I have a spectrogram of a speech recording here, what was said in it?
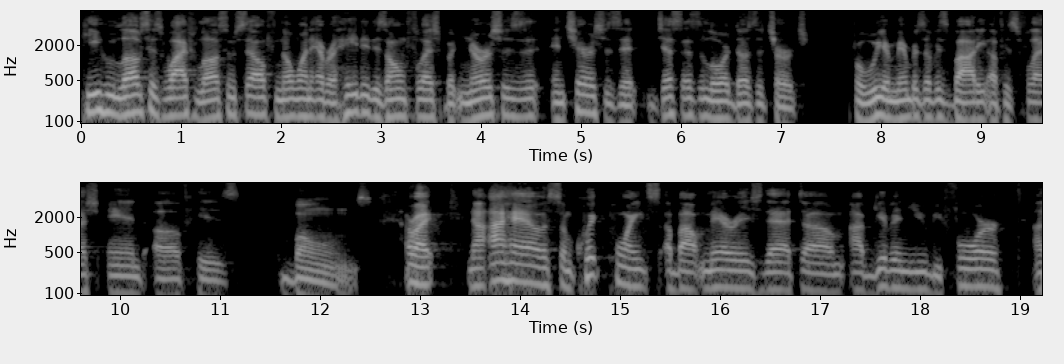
He who loves his wife loves himself. No one ever hated his own flesh, but nourishes it and cherishes it, just as the Lord does the church. For we are members of his body, of his flesh, and of his bones. All right. Now, I have some quick points about marriage that um, I've given you before. I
